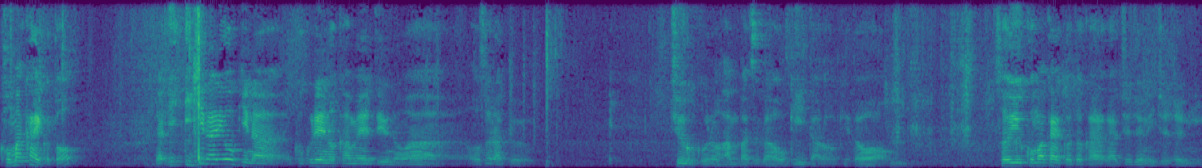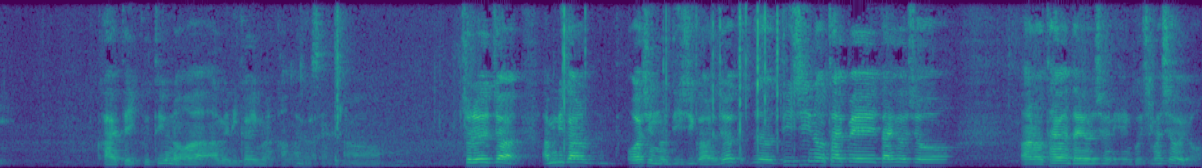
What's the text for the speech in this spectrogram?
細かいこと。いいきなり大きな国連の加盟っていうのはおそらく中国の反発が大きいだろうけど、そういう細かいことからが徐々に徐々に変えていくっていうのはアメリカは今考えません、あそれじゃあアメリカワシントン DC からじゃあ DC の台北代表所あの台湾代表所に変更しましょうよ。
